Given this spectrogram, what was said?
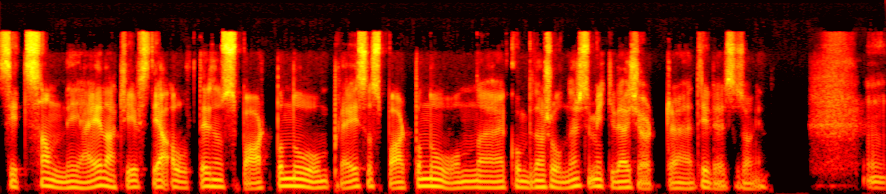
sitt sanne jeg, da, Chiefs. De har alltid liksom spart på noen plays og spart på noen eh, kombinasjoner som ikke de har kjørt eh, tidligere i sesongen. Mm.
